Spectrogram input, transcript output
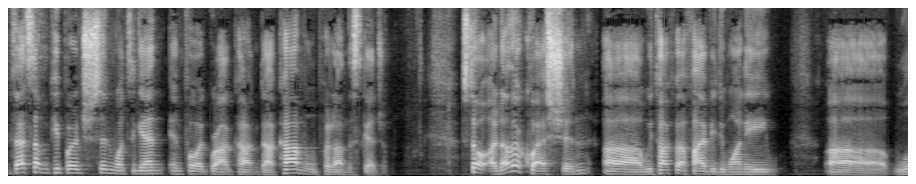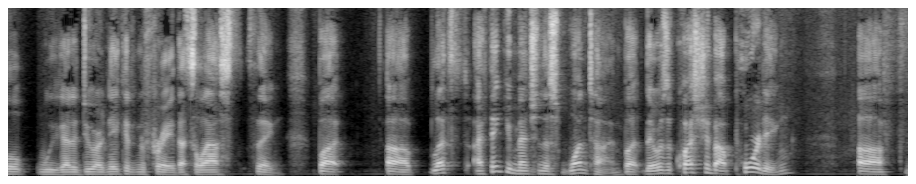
if that's something people are interested in, once again, info at grogcon.com, and we'll put it on the schedule. So another question, uh, we talked about 581e. Uh, we'll we got to do our naked and afraid. That's the last thing. But uh, let's. I think you mentioned this one time, but there was a question about porting uh, f-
